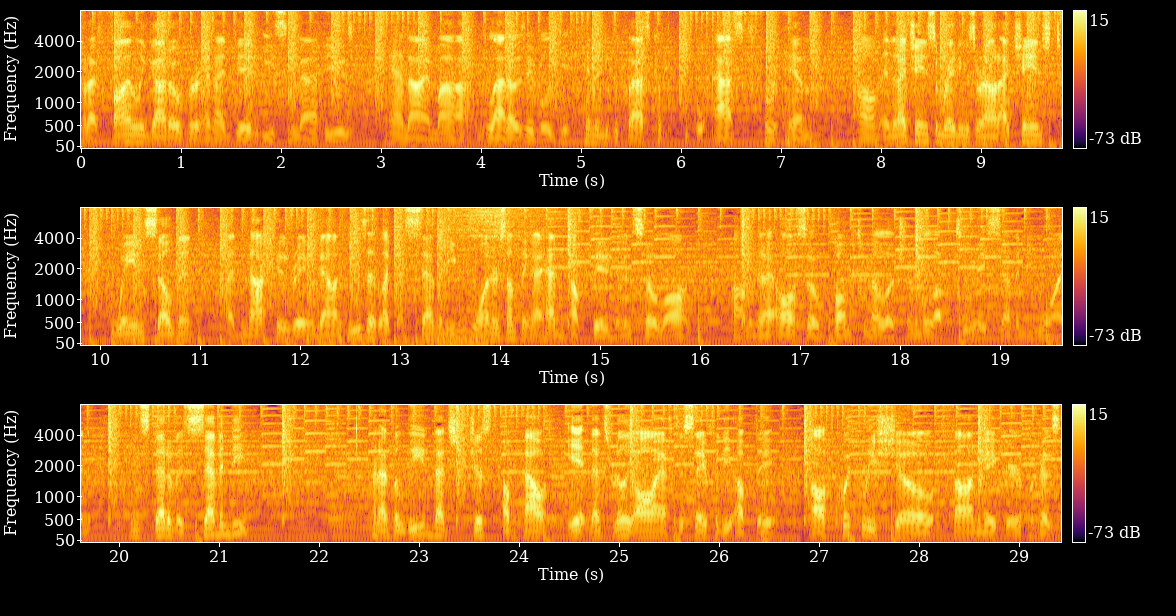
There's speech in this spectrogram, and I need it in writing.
But I finally got over, and I did EC Matthews, and I'm uh, glad I was able to get him into the class. A couple people asked for him, um, and then I changed some ratings around. I changed Wayne Selden I knocked his rating down. He was at like a 71 or something. I hadn't updated him in so long. Um, and then I also bumped Melo Trimble up to a 71 instead of a 70. And I believe that's just about it. That's really all I have to say for the update. I'll quickly show Thon Maker because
